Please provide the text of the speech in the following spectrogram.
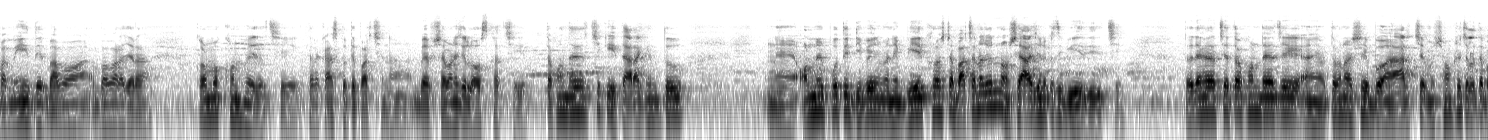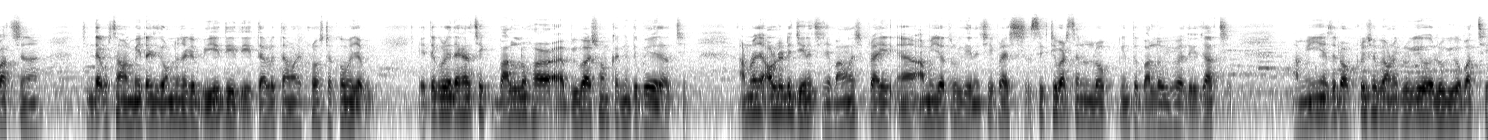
বা মেয়েদের বাবা, বাবারা যারা কর্মক্ষণ হয়ে যাচ্ছে, তারা কাজ করতে পারছে না, ব্যবসা বাণিজ্যে লস খাচ্ছে। তখন দেখা যাচ্ছে কি, তারা কিন্তু অন্যের প্রতি ডিপেন্ড মানে বিয়ের খরচটা বাঁচানোর জন্য সে আরেকজনের কাছে বিয়ে দিয়ে দিচ্ছে। তো দেখা যাচ্ছে তখন দেখা যাচ্ছে তখন আর সে আর সংসার চালাতে পারছে না। চিন্তা করছে আমার মেয়েটা যদি অন্য জায়গায় বিয়ে দিয়ে দিই, তাহলে তো আমার খরচটা কমে যাবে। এতে করে দেখা যাচ্ছে বাল্য বিবাহ সংখ্যা কিন্তু বেড়ে যাচ্ছে। আমরা অলরেডি জেনেছি যে বাংলাদেশ প্রায় আমি যতটুকু জেনেছি, প্রায় সিক্সটি পার্সেন্ট লোক কিন্তু বাল্য বিবাহের দিকে যাচ্ছে। আমি অ্যাজ এ ডক্টর হিসেবে অনেক রুগীও রুগীও পাচ্ছি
